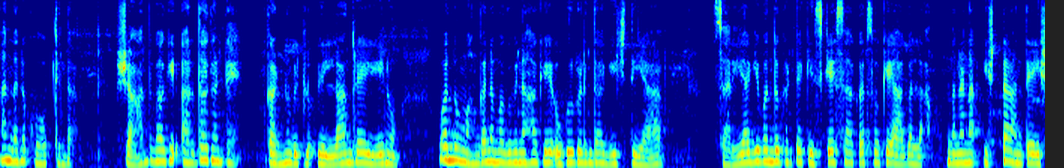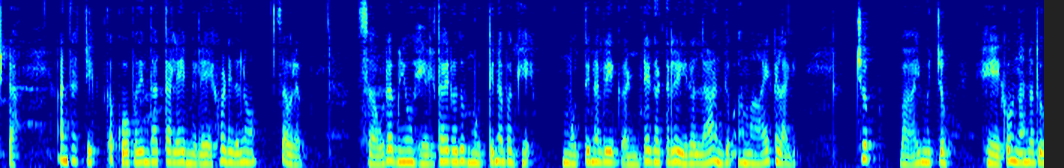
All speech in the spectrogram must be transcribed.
ಅಂದನು ಕೋಪದಿಂದ. ಶಾಂತವಾಗಿ ಅರ್ಧ ಗಂಟೆ ಕಣ್ಣು ಬಿಟ್ಲು. ಇಲ್ಲಾಂದರೆ ಏನು? ಒಂದು ಮಂಗನ ಮಗುವಿನ ಹಾಗೆ ಉಗುರುಗಳಿಂದ ಗೀಚ್ತೀಯಾ? ಸರಿಯಾಗಿ ಒಂದು ಗಂಟೆ ಕಿಸ್ಗೆ ಸಹಕರಿಸೋಕೆ ಆಗಲ್ಲ. ನನ್ನನ್ನು ಇಷ್ಟ ಅಂತೆ ಇಷ್ಟ ಅಂತ ಚಿಕ್ಕ ಕೋಪದಿಂದ ತಲೆ ಮೇಲೆ ಹೊಡೆದನು ಸೌರಭ್. ಸೌರಭ್, ನೀವು ಹೇಳ್ತಾ ಇರೋದು ಮುತ್ತಿನ ಬಗ್ಗೆ. ಮುತ್ತಿನಲ್ಲಿ ಗಂಟೆಗಟ್ಟಲೆ ಇರಲ್ಲ ಅಂದ್ಲು ಅಮಾಯಕಳಾಗಿ. ಚುಪ್ ಬಾಯಿ ಮುಚ್ಚು. ಹೇಗೋ ನನ್ನದು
